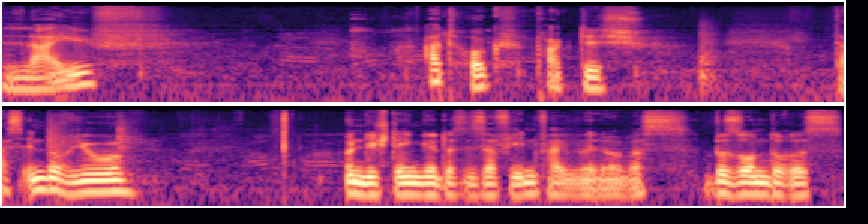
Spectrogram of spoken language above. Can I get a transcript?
live, ad hoc praktisch, das Interview und ich denke, das ist auf jeden Fall wieder was Besonderes,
